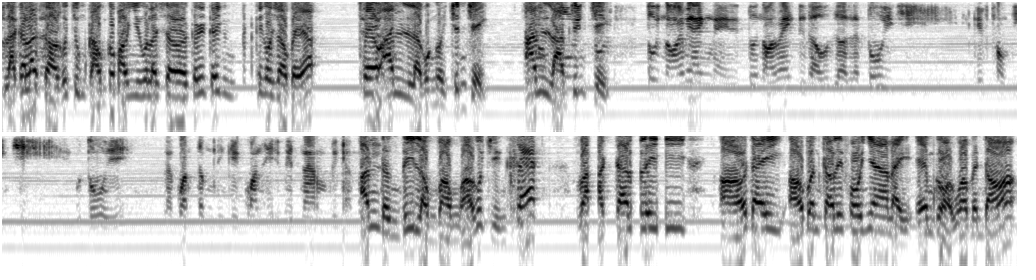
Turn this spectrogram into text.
là cái lá cờ của trung cộng có bao nhiêu laser cái cái cái ngôi sao bé theo anh là một người chính trị. Anh không, làm tôi, chính trị. Tôi, tôi nói với anh này tôi nói với anh từ đầu giờ là tôi chỉ cái phòng chính trị của tôi ấy là quan tâm đến cái quan hệ Việt Nam với cả anh đừng đi lòng vòng ở cái chuyện khác. Và Cali ở đây ở bên California này em gọi qua bên đó.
